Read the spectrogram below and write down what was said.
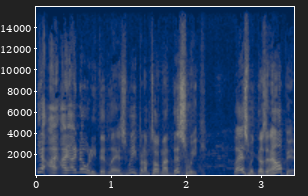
Yeah, I I- I know what he did last week, but I'm talking about this week. Last week doesn't help you.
